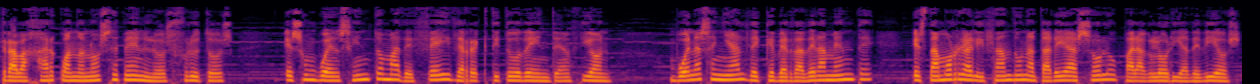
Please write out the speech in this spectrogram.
Trabajar cuando no se ven los frutos es un buen síntoma de fe y de rectitud de intención, buena señal de que verdaderamente estamos realizando una tarea solo para gloria de Dios.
